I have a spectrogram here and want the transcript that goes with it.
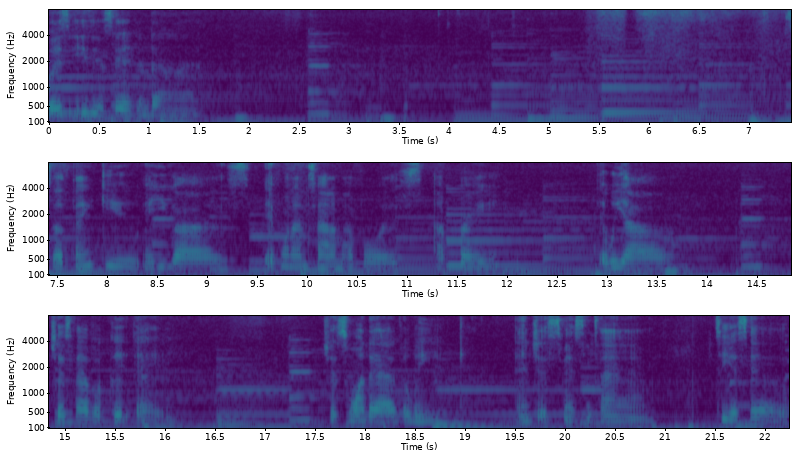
But it's easier said than done. So thank you and you guys, everyone on the sound of my voice, I pray that we all just have a good day. Just one day out of the week and just spend some time to yourself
